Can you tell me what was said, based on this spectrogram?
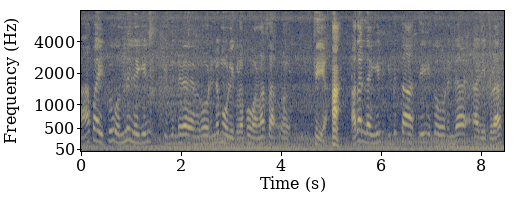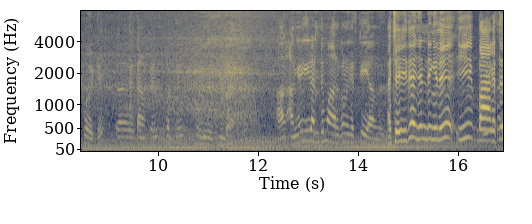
ആ പൈപ്പ് ഒന്നില്ലെങ്കിൽ ഇതിന്റെ റോഡിന്റെ മുകളിൽ കൂടെ പോകാനുള്ള സ- ചെയ്യാം. ആ. അതല്ലെങ്കിൽ ഇത് താത്തി റോഡിന്റെ അടിയിൽ കൂടെ പോയിട്ട് കണക്ഷൻ കൊടുത്ത് കുടുങ്ങി അങ്ങനെ ഈ രണ്ട് മാർഗമാണ് ജസ്റ്റ് ചെയ്യാവുന്നത്. ചെയ്ത് കഴിഞ്ഞിട്ടുണ്ടെങ്കിൽ ഈ ഭാഗത്ത്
